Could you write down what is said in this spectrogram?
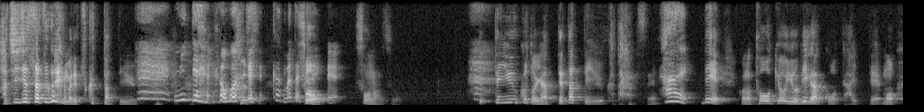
80冊ぐらいまで作ったっていう 見て、覚えて、また書いて。そうなんですよ。っていうことをやってたっていう方なんですね。はい。でこの東京予備学校って入ってもう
